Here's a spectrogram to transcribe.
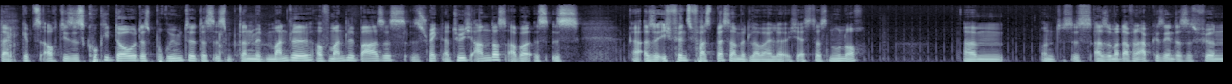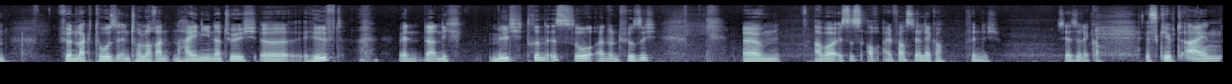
da gibt es auch dieses Cookie Dough, das berühmte, das ist dann mit Mandel auf Mandelbasis. Es schmeckt natürlich anders, aber es ist, äh, also ich finde es fast besser mittlerweile. Ich esse das nur noch. Ähm, und es ist, also mal davon abgesehen, dass es für einen für laktoseintoleranten Heini natürlich äh, hilft, wenn da nicht Milch drin ist, so an und für sich. Ähm, aber es ist auch einfach sehr lecker, finde ich. Sehr, sehr lecker. Es gibt ein,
